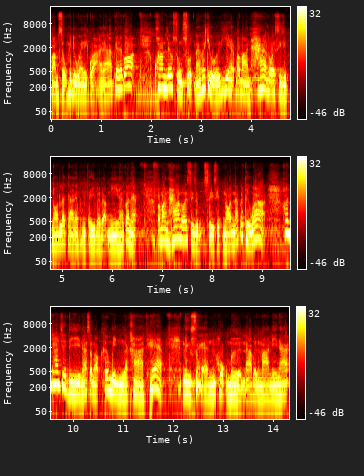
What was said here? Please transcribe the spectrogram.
ความสูงให้ดูกันดีกว่านะโอเคแล้วก็ความเร็วสูงสุดนะก็อยู่ที่ประมาณ 540น็อตแล้วกันนะผมตีไปแบบนี้นะก็เนี่ยประมาณ 540 40น็อตนะก็ถือว่าค่อนข้างจะดีนะสำหรับเครื่องบินราคาแค่ 1 6 0 0 0 0นะเป็นประมาณนี้นะ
